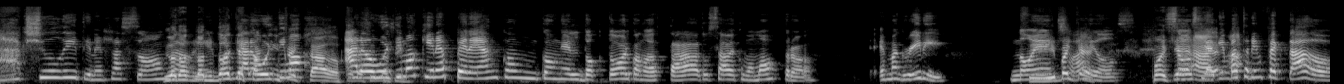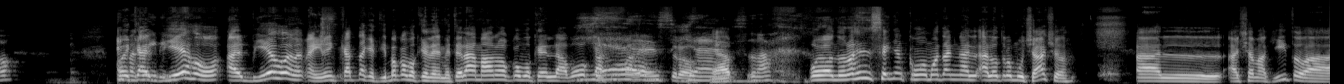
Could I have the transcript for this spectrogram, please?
Actually, tienes razón. los, dos- Gabriel, los dos ya a están los últimos, a los últimos quienes pelean con, con el doctor cuando está, tú sabes, como monstruo, es McGreedy. No Sí, es porque- Childs. Porque, So, si a- alguien va a estar infectado, porque al viejo, al viejo, a mí me encanta que el tipo como que le mete la mano como que en la boca, así para Yes, adentro. yes. Pero no nos enseñan cómo matan al, al otro muchacho, al, al chamaquito, a,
